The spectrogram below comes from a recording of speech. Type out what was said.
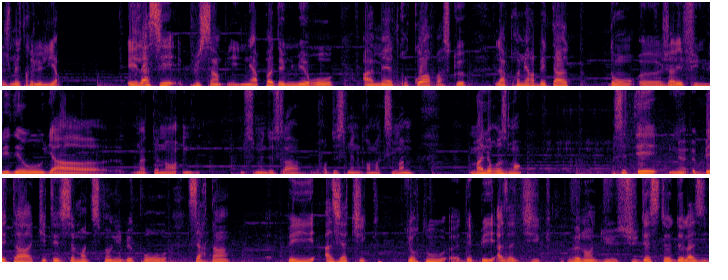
Je mettrai le lien. Et là, c'est plus simple. Il n'y a pas de numéro à mettre ou quoi. Parce que la première bêta dont euh, j'avais fait une vidéo il y a euh, maintenant une, une, semaine de cela, voire deux semaines grand maximum, malheureusement, c'était une bêta qui était seulement disponible pour certains pays asiatiques, surtout euh, des pays asiatiques venant du sud-est de l'Asie.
